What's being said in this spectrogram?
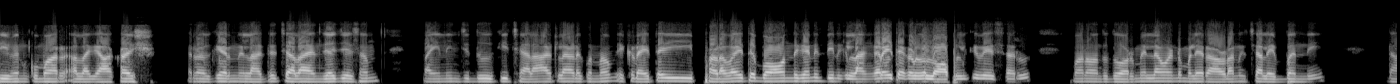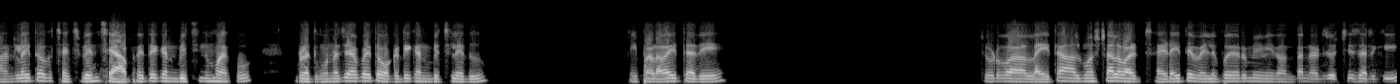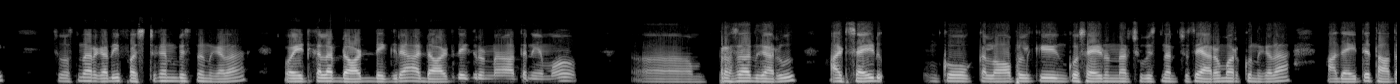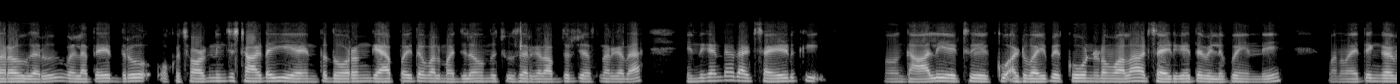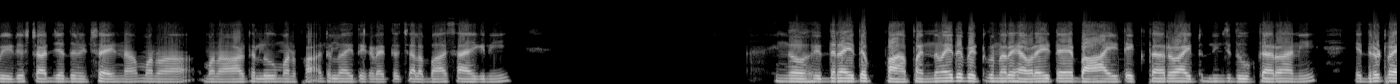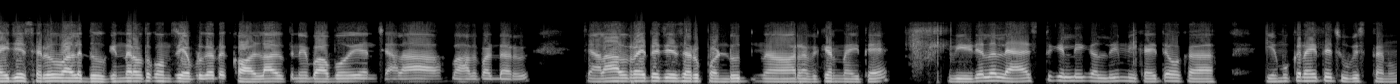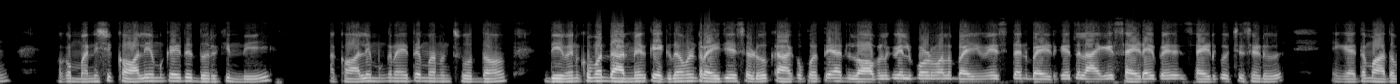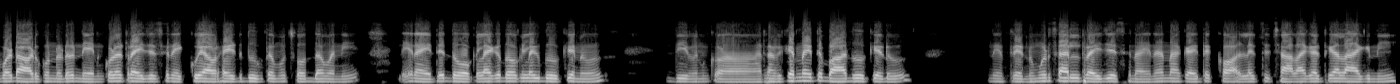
దీవెన్ కుమార్, అలాగే ఆకాష్, రవికిరణ్ ఇలా అయితే చాలా ఎంజాయ్ చేసాం. పైనుంచి దూకి చాలా ఆటలు ఆడుకున్నాం. ఇక్కడైతే ఈ పడవ అయితే బాగుంది కానీ దీనికి లంగరయితే ఎక్కడికో లోపలికి వేశారు. మనం అంత దూరం వెళ్ళామంటే మళ్ళీ రావడానికి చాలా ఇబ్బంది. దాంట్లో అయితే ఒక చచ్చిపోయిన చేప అయితే కనిపించింది మాకు. బ్రతికున్న చేపయితే ఒకటి కనిపించలేదు. ఈ పడవ అయితే అదే. చూడు వాళ్ళైతే ఆల్‌మోస్ట్ ఆల్ వాటి సైడ్ అయితే వెళ్ళిపోయారు. మేము ఇదంతా నడిచొచ్చేసరికి. చూస్తున్నారు కదా ఈ ఫస్ట్ కనిపిస్తుంది కదా వైట్ కలర్ డాట్ దగ్గర ఆ డాట్ దగ్గర ఉన్న అతనేమో ప్రసాద్ గారు. అటు సైడ్ ఇంకొక లోపలికి ఇంకో సైడ్ ఉన్నారు చూపిస్తున్నారు చూస్తే యారో మార్క్ ఉంది కదా అదైతే తాతారావు గారు. వీళ్ళైతే ఇద్దరు ఒక చోట నుంచి స్టార్ట్ అయ్యి ఎంత దూరం గ్యాప్ అయితే వాళ్ళ మధ్యలో ఉందో చూసారు కదా అబ్జర్వ్ చేస్తున్నారు కదా ఎందుకంటే అది అటు సైడ్‌కి కి గాలి ఎటు ఎక్కువ అటువైపు ఎక్కువ ఉండడం వల్ల అటు సైడ్‌కయితే వెళ్ళిపోయింది. మనమైతే ఇంకా వీడియో స్టార్ట్ చేద్దాం ఇటు సైడ్‌న. మన మన ఆటలు, మన పాటలు అయితే ఇక్కడైతే చాలా బా సాగినియి. ఇంగో ఇద్దరైతే ప పందెం అయితే పెట్టుకున్నారు. ఎవరైతే బా హైట్ ఎక్కుతారో, హైట్ నుంచి దూకుతారో అని. ఇద్దరు ట్రై చేశారు. వాళ్ళు దూకిన తర్వాత కొంతసేపటికైతే కాళ్ళు లాగుతున్నాయి బాబోయ్! అని చాలా బాధపడ్డారు. చాలా అల్లరైతే చేశారు పండు, రవికిరణ్ అయితే. వీడియోలో లాస్ట్కి వెళ్ళి కలిది మీకైతే ఒక ఎముకనైతే చూపిస్తాను. ఒక మనిషి కాలు అయితే దొరికింది. ఆ కాలు ఎముకనైతే మనం చూద్దాం. దేవెన్ కుమార్ దాని మీదకి ఎక్కుదామని ట్రై చేశాడు. కాకపోతే అది లోపలికి వెళ్ళిపోవడం వల్ల భయం వేసి దాన్ని అయితే లాగేసి సైడ్ అయిపోయి సైడ్‌కొచ్చేసాడు. ఇంకైతే మాతో పాటు ఆడుకున్నాడు. నేను కూడా ట్రై చేశాను ఎక్కువ ఎవరు హైట్ దూకుతామో చూద్దామని. నేనైతే దూకలేక, దూకలేక దూకాను. దీవెన్ కో ఆహ్, రవికిరణ్ అయితే బా దూకాడు. నేను 2, 3 సార్లు ట్రై చేశాను. అయినా నాకైతే కాళ్ళైతే చాలా గట్టిగా లాగినియి.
